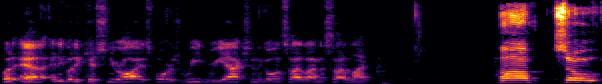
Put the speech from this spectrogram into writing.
But uh, anybody catching your eye as far as read and reaction and going sideline to sideline? Um, so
